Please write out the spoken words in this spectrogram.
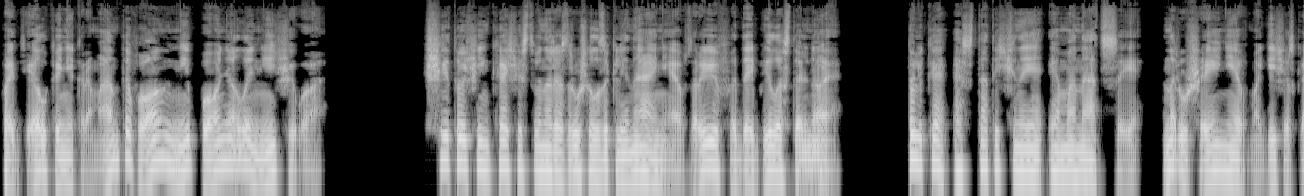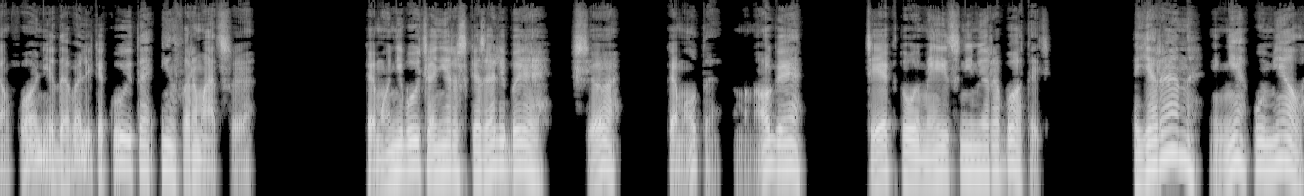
подделка некромантов, он не понял ничего. Щит очень качественно разрушил заклинание, а взрыв добил остальное. Только остаточные эманации, нарушения в магическом фоне давали какую-то информацию. Кому-нибудь они рассказали бы все, кому-то многое, те, кто умеет с ними работать. Яран не умел.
